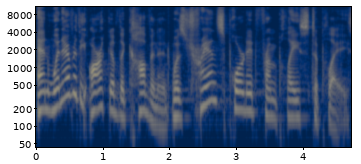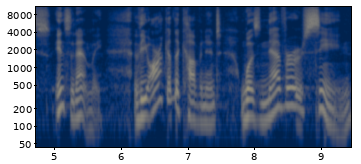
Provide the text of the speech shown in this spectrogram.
And whenever the Ark of the Covenant was transported from place to place, incidentally, the Ark of the Covenant was never seen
